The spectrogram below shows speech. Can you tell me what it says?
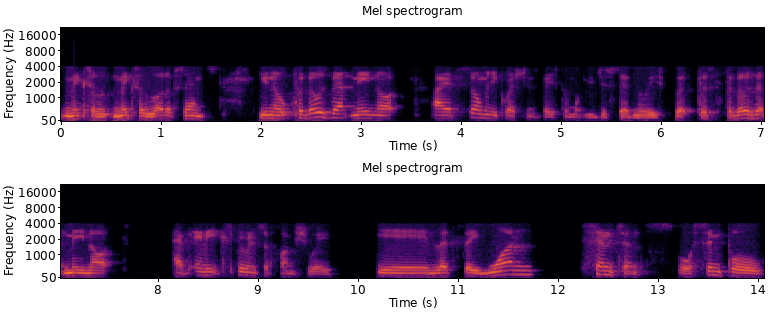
Makes a makes a lot of sense. You know, for those that may not, I have so many questions based on what you just said, Maurice. But for, for those that may not have any experience of feng shui, in let's say one sentence or simple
